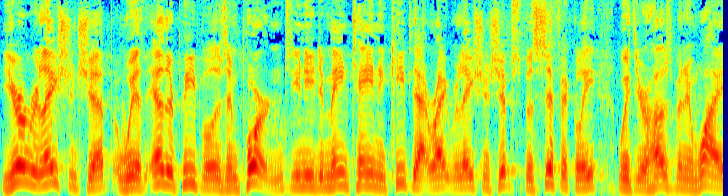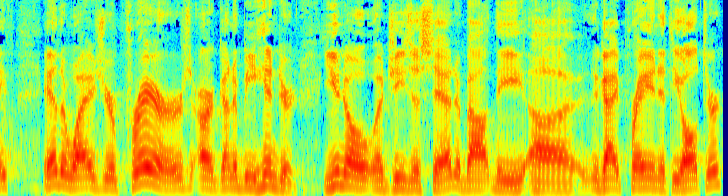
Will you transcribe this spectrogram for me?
your relationship with other people is important. You need to maintain and keep that right relationship specifically with your husband and wife. Otherwise, your prayers are going to be hindered. You know what Jesus said about the, uh, the guy praying at the altar.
